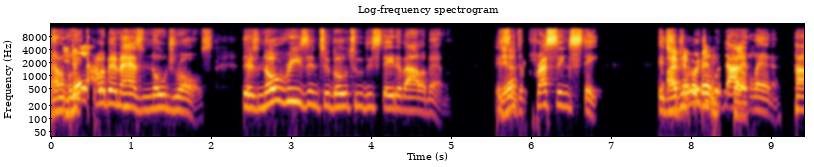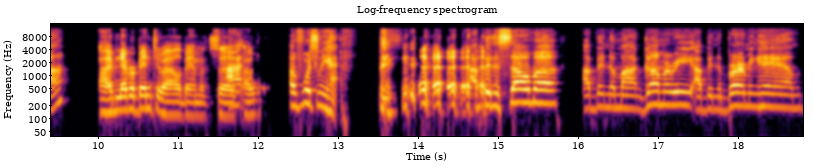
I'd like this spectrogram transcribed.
I don't you believe don't? Alabama has no draws. There's no reason to go to the state of Alabama. It's yeah. a depressing state. It's I've Georgia never been without so. Atlanta, huh? I've never been to Alabama, so I, I... unfortunately have. I've been to Selma. I've been to Montgomery. I've been to Birmingham.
